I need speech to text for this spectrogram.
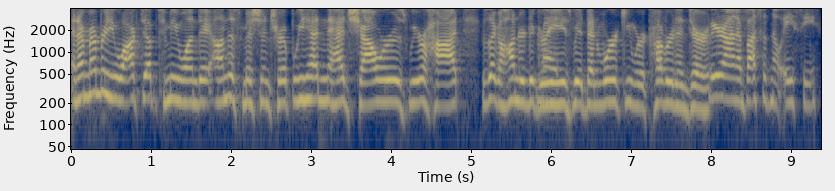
And I remember he walked up to me one day on this mission trip. We hadn't had showers. We were hot. It was like 100 degrees. We had been working. We were covered in dirt. We were on a bus with no AC.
